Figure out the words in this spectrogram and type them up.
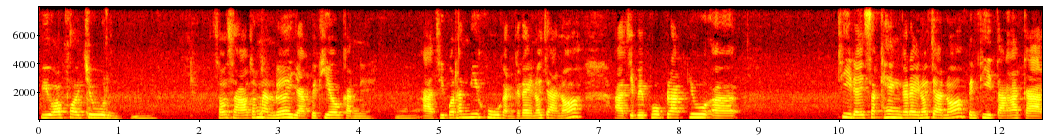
View of Fortune อืมสาวๆทั้งนั้นเลยอยากไปเที่ยวกันเนี่อืมอาจสิบ่ทันมีคู่กันก็ได้เนาะจ้ะเนาะอาจสิไปพบรักอยู่เอ่อที่ใดสักแห่งก็ได้เนาะจ้ะเนาะเป็นที่ต่างอากาศ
